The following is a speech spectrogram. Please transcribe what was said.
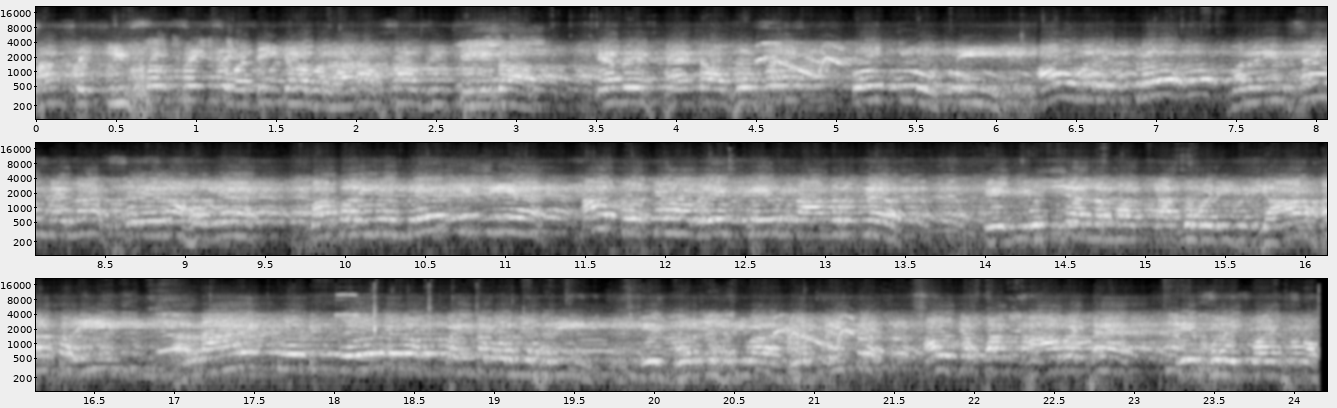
ਸੰਤ ਈਸ਼ਵਰ ਸਿੰਘ ਕਬੱਡੀ ਕਲੱਬ ਰਾਣਾ ਸਾਹਿਬ ਦੀ ਟੀਮ ਦਾ ਕਹਿੰਦੇ ਹੈਡ ਆਫਿਸਰ ਉਹ ਕਲੋਕੀ ਆਓ ਮੇਰੇ ਮਿੱਤਰੋ ਮਨਵੀਰ ਸਿੰਘ ਮੇਲਾ ਸਿਰੇ ਹੋ ਗਿਆ ਬਾਬਾ ਜੀ ਨੇ ਮਿਹਰ ਕੀਤੀ ਹੈ। ਆ ਬੋਝਾ ਵੇਖ ਕੇ ਮੈਦਾਨ ਵਿੱਚ ਇਹ ਉੱਚਾ ਲੰਮਾ ਕੱਦ ਬੜੀ ਜਾਨ ਹੈ ਭਰੀ। ਰਾਏਕੋਟ ਕੋਲ ਦਾ ਪਿੰਡ ਬੁਰਜ ਹਰੀ। ਇਹ ਬੁਰਜ ਹਰੀ ਵਾਲਾ ਗੁਰਪ੍ਰੀਤ। ਆਓ ਜੱਫਾ ਖਾ ਬੈਠਾ ਹੈ। ਇਹ ਪੁਆਇੰਟ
